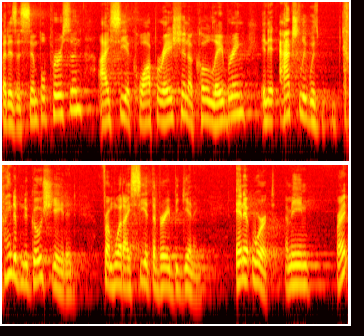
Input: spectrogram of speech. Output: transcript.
But as a simple person, I see a cooperation, a co laboring, and it actually was kind of negotiated from what I see at the very beginning. And it worked. I mean, right?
